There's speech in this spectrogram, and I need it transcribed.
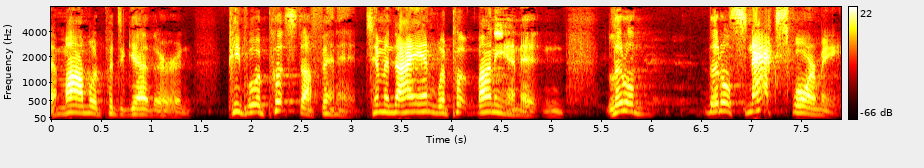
that mom would put together, and people would put stuff in it. Tim and Diane would put money in it and little, little snacks for me.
